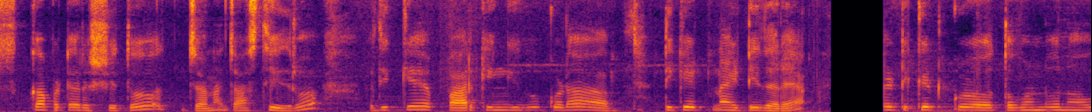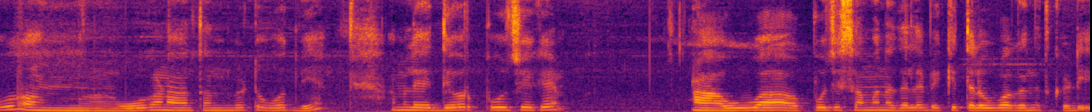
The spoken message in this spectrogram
ಸಿಕ್ಕಾಪಟ್ಟೆ ರಶ್ ಇತ್ತು. ಜನ ಜಾಸ್ತಿ ಇದ್ದರು ಅದಕ್ಕೆ ಪಾರ್ಕಿಂಗಿಗೂ ಕೂಡ ಟಿಕೆಟ್ನ ಇಟ್ಟಿದ್ದಾರೆ. ಟಿಕೆಟ್ ತೊಗೊಂಡು ನಾವು ಹೋಗೋಣ ಅಂತಂದ್ಬಿಟ್ಟು ಹೋದ್ವಿ. ಆಮೇಲೆ ದೇವ್ರ ಪೂಜೆಗೆ ಆ ಹೂವು, ಪೂಜೆ ಸಾಮಾನದೆಲ್ಲ ಬೇಕಿತ್ತಲ್ಲ, ಹೂವು ಗಂಧದ ಕಡ್ಡಿ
